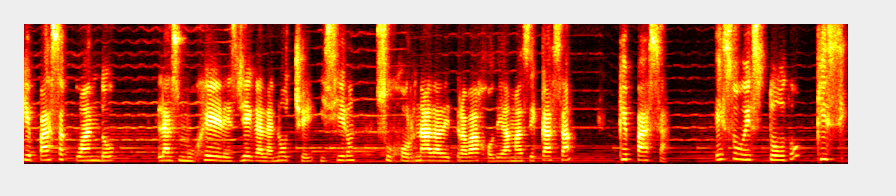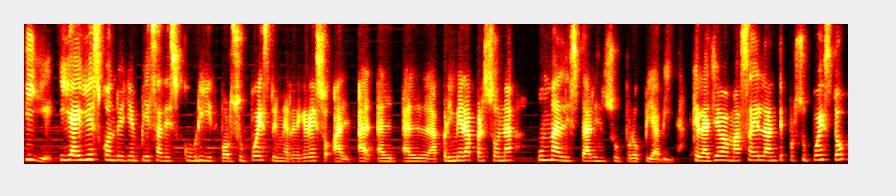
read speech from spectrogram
¿qué pasa cuando las mujeres llega la noche, hicieron su jornada de trabajo de amas de casa? ¿Qué pasa? ¿Eso es todo? ¿Qué sigue? Y ahí es cuando ella empieza a descubrir, por supuesto, y me regreso a la primera persona, un malestar en su propia vida, que la lleva más adelante, por supuesto,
